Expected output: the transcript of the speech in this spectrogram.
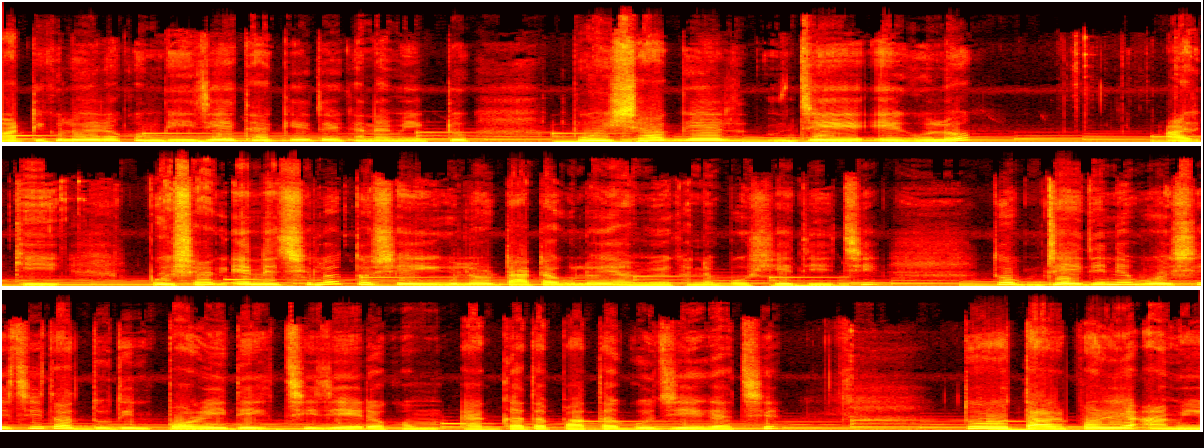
মাটিগুলো এরকম ভিজেই থাকে, তো এখানে আমি একটু পুঁই শাকের যে এগুলো আর কি পুঁই শাক এনেছিল, তো সেইগুলোর ডাটাগুলোই আমি এখানে বসিয়ে দিয়েছি। তো যেই দিনে বসিয়েছি তার দুদিন পরেই দেখছি যে এরকম এক গাদা পাতা গজিয়ে গেছে। তো তারপরে আমি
